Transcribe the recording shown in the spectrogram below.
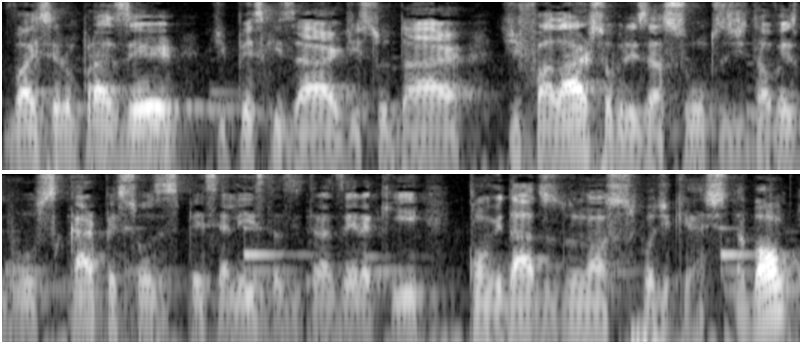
vai ser um prazer de pesquisar, de estudar, de falar sobre os assuntos, de talvez buscar pessoas especialistas e trazer aqui convidados dos nossos podcasts, tá bom?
